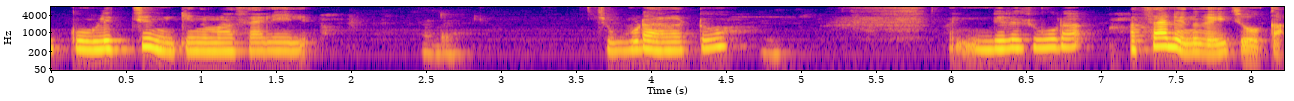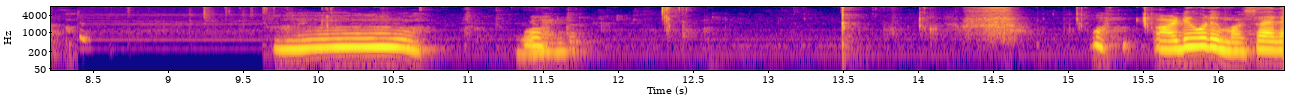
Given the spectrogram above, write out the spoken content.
കുളിച്ച് നിൽക്കുന്നു മസാലയിൽ. ചൂടാകട്ടോ. ഭയങ്കര ചൂടാ. മസാല ഒന്ന് കഴിച്ചു നോക്കാം. അടിപൊളി മസാല.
